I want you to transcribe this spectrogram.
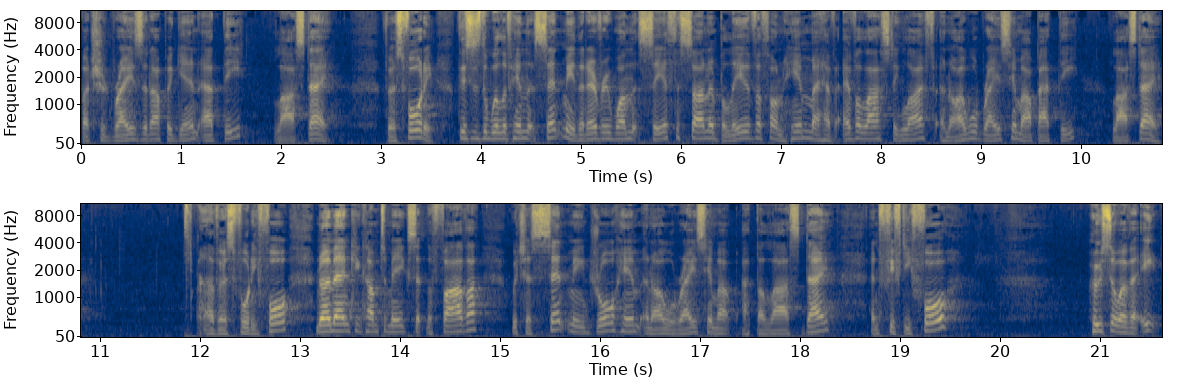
but should raise it up again at the last day. Verse 40 This is the will of him that sent me, that every one that seeth the Son and believeth on him may have everlasting life, and I will raise him up at the last day. Uh, verse 44 No man can come to me except the Father, which has sent me, draw him, and I will raise him up at the last day. And 54 Whosoever eat,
